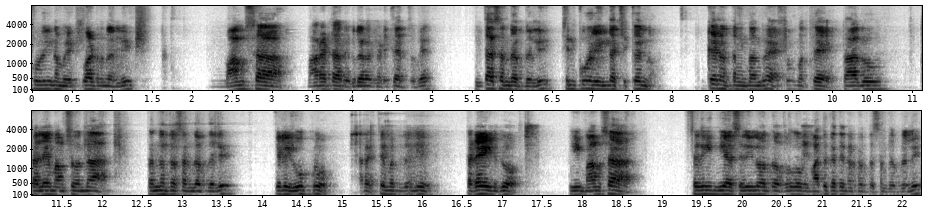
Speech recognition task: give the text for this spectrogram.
ಚಿನ್ಕುಳಿ ನಮ್ಮ ಹೆಡ್ ಕ್ವಾರ್ಟರ್ನಲ್ಲಿ ಮಾಂಸ ಮಾರಾಟ ರೆಗ್ಯುಲರ್ ಆಗಿ ನಡೀತಾ ಇರ್ತದೆ. ಇಂಥ ಸಂದರ್ಭದಲ್ಲಿ ಚಿನ್ಕುರುಳಿಯಿಂದ ಚಿಕನ್ ಚಿಕನ್ ಅಂತ ಅಂತಂದ್ರೆ ಮತ್ತೆ ಕಾಲು, ತಲೆ ಮಾಂಸವನ್ನ ತಂದಂಥ ಸಂದರ್ಭದಲ್ಲಿ ಕೆಲವು ಯುವಕರು ರಸ್ತೆ ಮಧ್ಯದಲ್ಲಿ ತಡೆ ಹಿಡಿದು ಈ ಮಾಂಸ ಸರಿ ಇದೆಯಾ, ಸರಿ ಇಲ್ಲೋ ಅಂತ ಮಾತುಕತೆ ನಡೆದಂತ ಸಂದರ್ಭದಲ್ಲಿ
